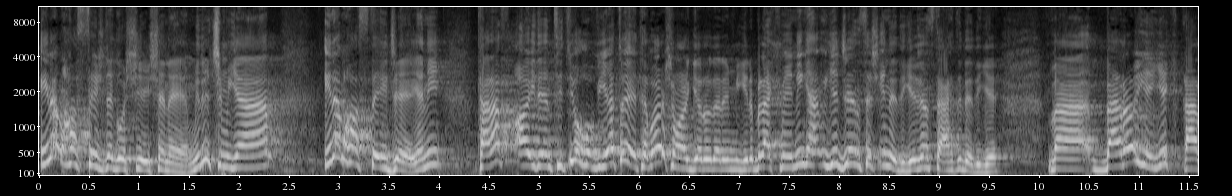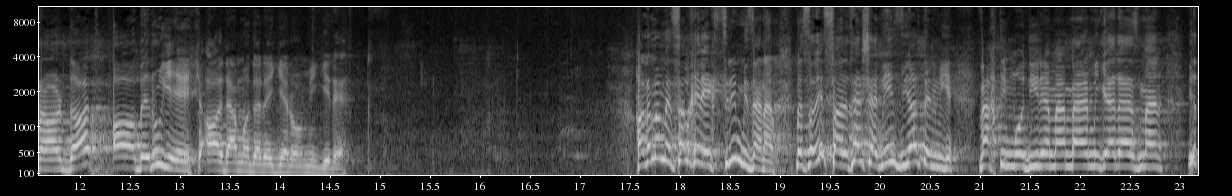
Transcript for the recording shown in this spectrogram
اینم hostage negotiation ه. می‌دونی چی میگم؟ اینم hostage ه. یعنی طرف identity و هویت و اعتبار شما رو گرو داره می‌گیره. blackmailing هم یه جنسش اینه دیگه جنس تهدیده دیگه. و برای یک قرارداد آبروی یک آدم رو داره گرو می‌گیره. حالا من مثال خیلی extreme می‌زنم. مثال ساده تر شبیه این زیاد داریم میگه وقتی مدیر من برمیگرده از من یه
